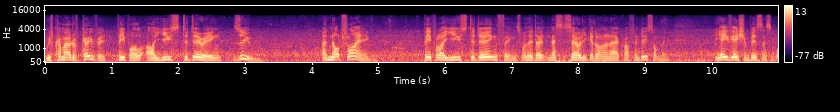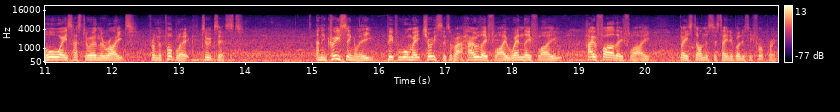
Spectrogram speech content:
We've come out of COVID. People are used to doing Zoom and not flying people are used to doing things where they don't necessarily get on an aircraft and do something. The aviation business always has to earn the right from the public to exist. And increasingly, people will make choices about how they fly, when they fly, how far they fly, based on the sustainability footprint.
